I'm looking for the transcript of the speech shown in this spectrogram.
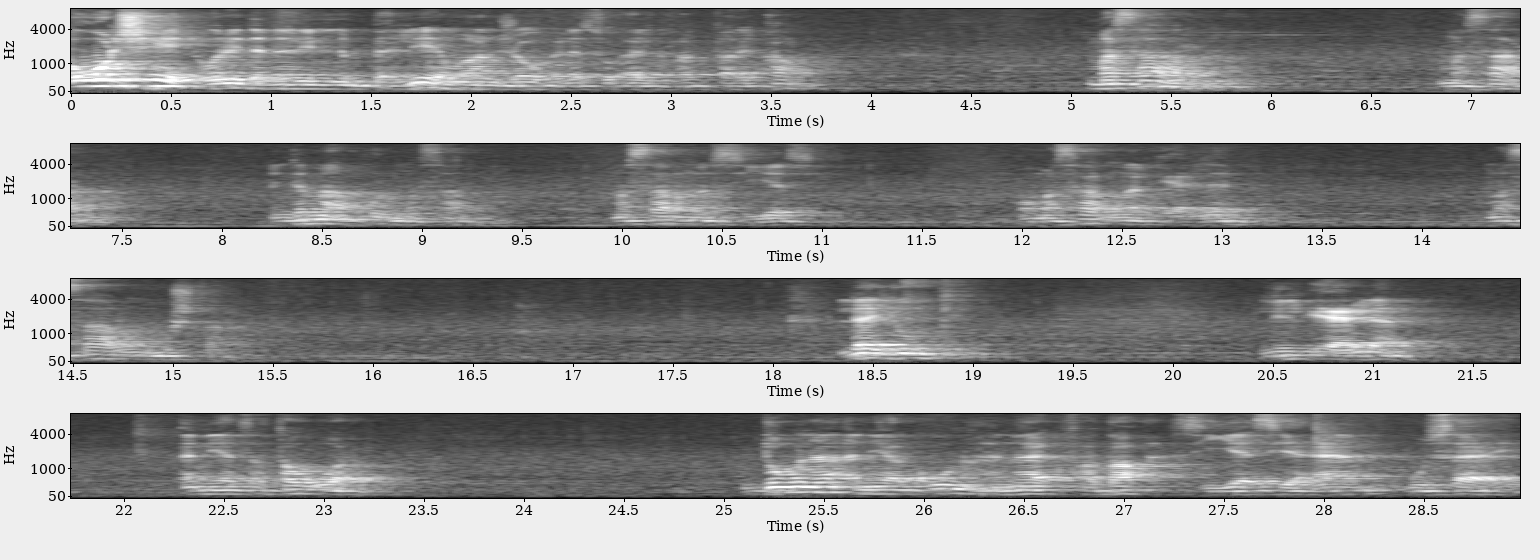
أول شيء أريد أن ننبه ليه ونجاوب على سؤالك بهذه الطريقة مسارنا مسارنا عندما أقول مسارنا مسارنا السياسي ومسارنا الإعلامي مسار مشترك. لا يمكن للإعلام أن يتطور دون أن يكون هناك فضاء سياسي عام مساعد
